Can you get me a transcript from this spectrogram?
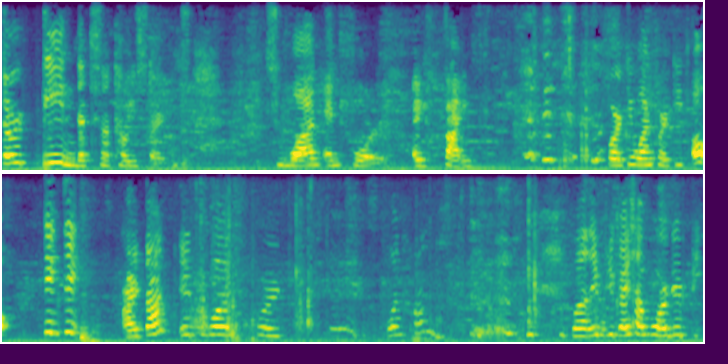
13 that's not how you start. It's, it's 1 and 4 ay 5 41 40 oh ting ting i thought it was for 100 well if you guys have older pe-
